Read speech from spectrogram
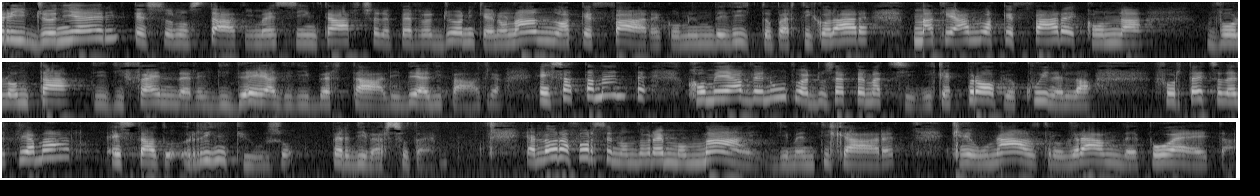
prigionieri che sono stati messi in carcere per ragioni che non hanno a che fare con un delitto particolare, ma che hanno a che fare con la volontà di difendere l'idea di libertà, l'idea di patria, esattamente come è avvenuto a Giuseppe Mazzini, che proprio qui nella fortezza del Priamar è stato rinchiuso per diverso tempo. E allora forse non dovremmo mai dimenticare che un altro grande poeta,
